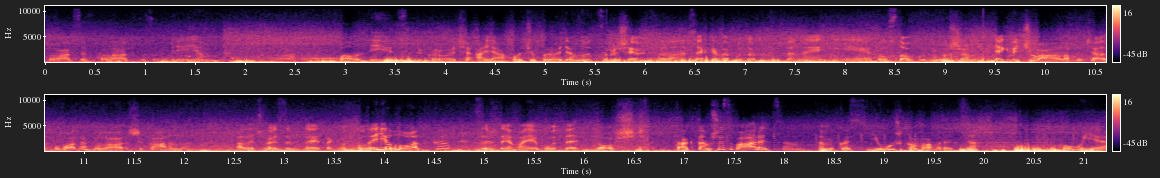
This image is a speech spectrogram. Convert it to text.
сховався в палатку з Андрієм. Балдіють собі, коротше. А я хочу переодягнутися. Бреши, я взяла на всякий випадок штани і толстовку, тому що як відчувала, хоча погода була шикарна, але чогось завжди так. От коли є лодка, завжди має бути дощ. Так, там щось вариться, там якась юшка вариться. Оу є.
